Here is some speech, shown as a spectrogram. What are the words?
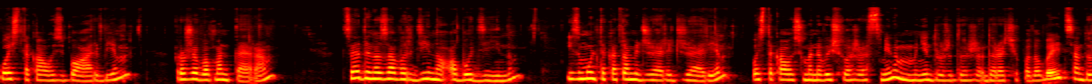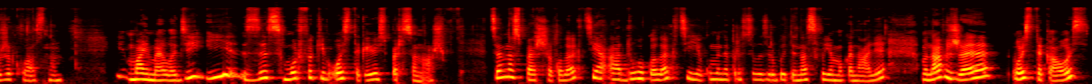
Ось така ось Барбі, рожева пантера. Це динозавр Діно або Дін. Із мультика Томі Джері Джері. Ось така ось у мене вийшла жасмін. Мені дуже-дуже, до речі, подобається, дуже класно. My Melody і з смурфиків ось такий ось персонаж. Це в нас перша колекція, а друга колекція, яку мене просили зробити на своєму каналі, вона вже ось така ось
